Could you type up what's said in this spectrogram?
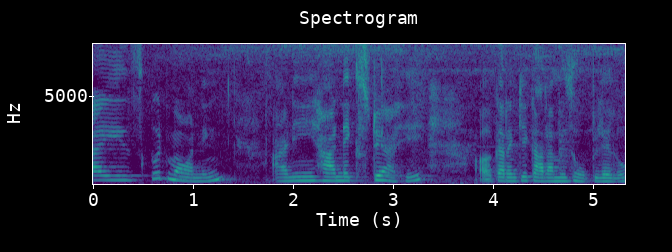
गाईज गुड मॉर्निंग आणि हा नेक्स्ट डे आहे. कारण की काल आम्ही झोपलेलो.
